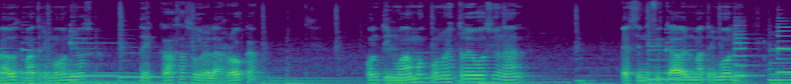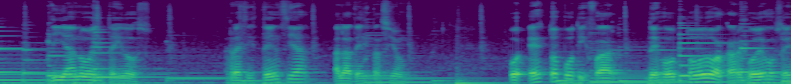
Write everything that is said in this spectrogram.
Matrimonios de Casa sobre la Roca. Continuamos con nuestro devocional, el significado del matrimonio, día 92, resistencia a la tentación. Por esto Potifar dejó todo a cargo de José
